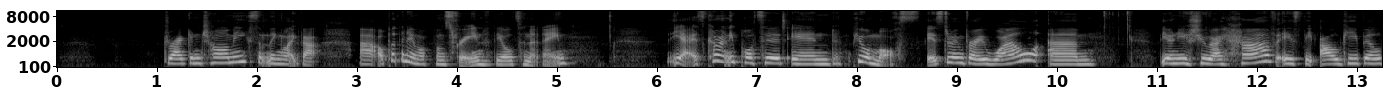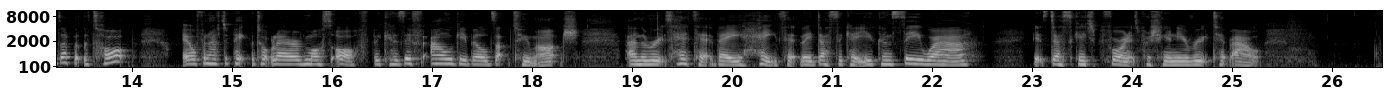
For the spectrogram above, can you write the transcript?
dragon charmy, something like that. Uh, I'll put the name up on screen, the alternate name. Yeah, it's currently potted in pure moss. It's doing very well. Um, the only issue I have is the algae buildup at the top. I often have to pick the top layer of moss off because if algae builds up too much and the roots hit it, they hate it, they desiccate. You can see where it's desiccated before and it's pushing a new root tip out.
